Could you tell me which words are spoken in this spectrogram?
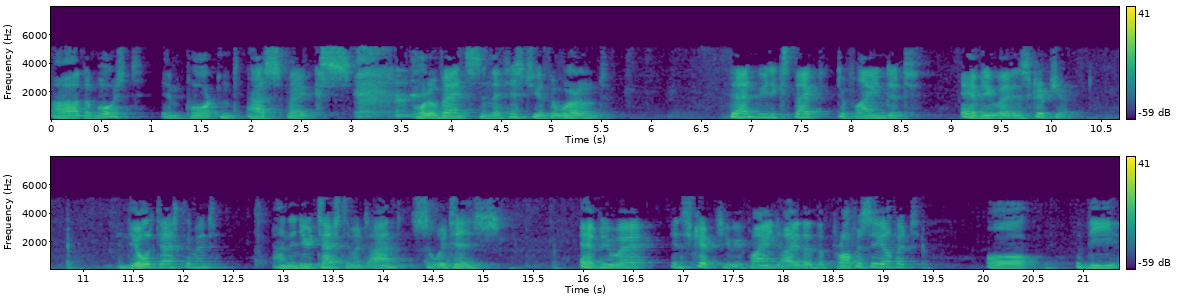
are the most important aspects or events in the history of the world, then we'd expect to find it everywhere in Scripture. In the Old Testament and the New Testament, and so it is. Everywhere in Scripture we find either the prophecy of it or the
